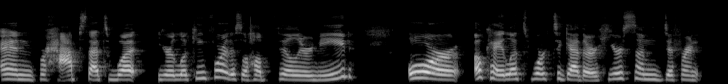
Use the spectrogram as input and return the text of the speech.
And perhaps that's what you're looking for. This will help fill your need. Or, okay, let's work together. Here's some different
